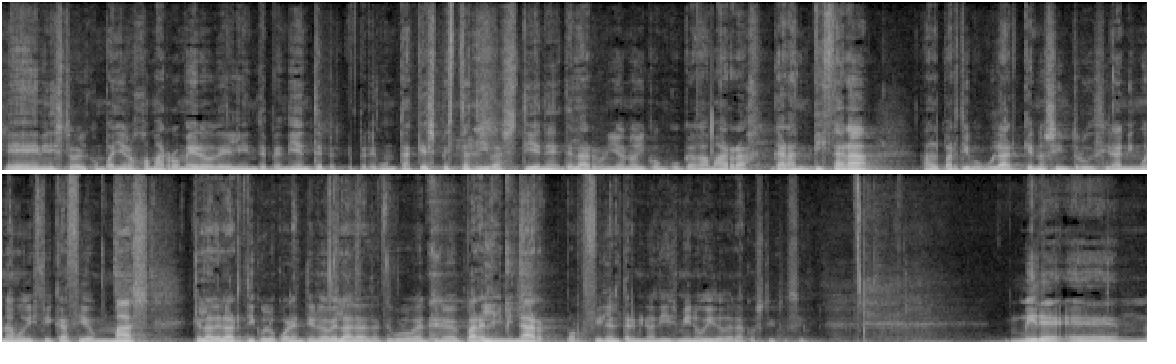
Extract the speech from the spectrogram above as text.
eh, ministro, el compañero Juan Romero del Independiente pregunta ¿qué expectativas tiene de la reunión hoy con Cuca Gamarra? ¿Garantizará al Partido Popular que no se introducirá ninguna modificación más que la del artículo 49, la del artículo 49, para eliminar por fin el término disminuido de la Constitución? Mire, em,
